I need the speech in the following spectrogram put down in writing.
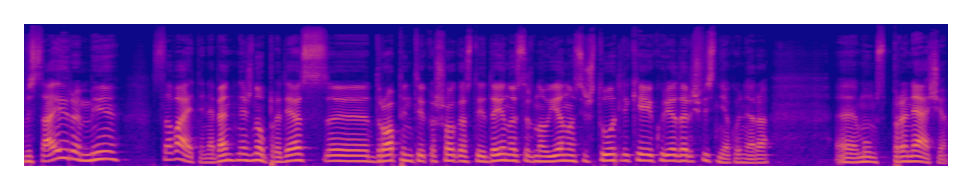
visai rami savaitė. Nebent, nežinau, pradės e, dropinti kažkokios tai dainos ir naujienos iš tų atlikėjų, kurie dar iš vis nieko nėra e, mums pranešę.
